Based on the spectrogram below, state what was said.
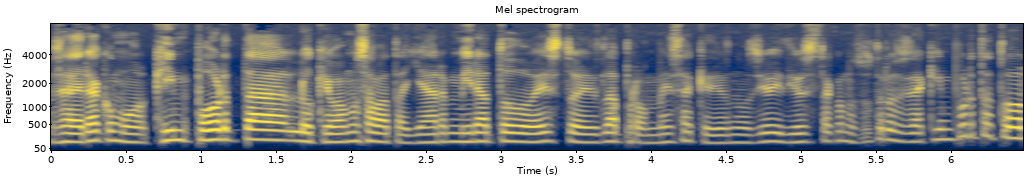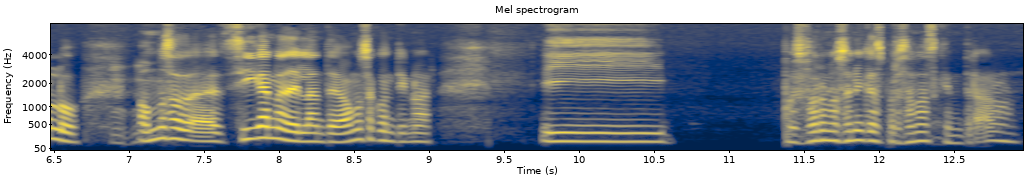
O sea, era como, ¿qué importa lo que vamos a batallar? Mira todo esto, es la promesa que Dios nos dio y Dios está con nosotros. O sea, ¿qué importa todo lo. Vamos a, sigan adelante, vamos a continuar. Y pues fueron las únicas personas que entraron,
